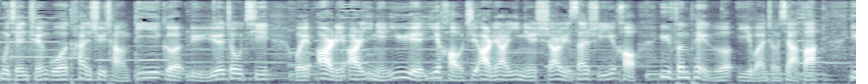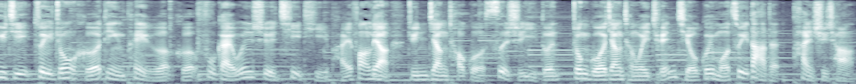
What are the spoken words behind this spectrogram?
目前，全国碳市场第一个履约周期为二零二一年一月一号至二零二一年十二月三十一号，预分配额已完成下发，预计最终核定配额和覆盖温室气体排放量均将超过四十亿吨，中国将成为全球规模最大的碳市场。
